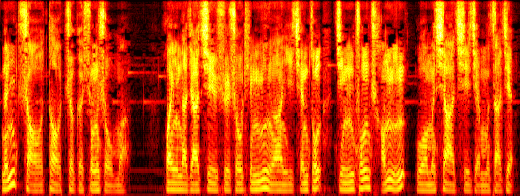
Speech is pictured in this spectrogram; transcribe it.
能找到这个凶手吗？欢迎大家继续收听《命案一千宗》，警钟长鸣。我们下期节目再见。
